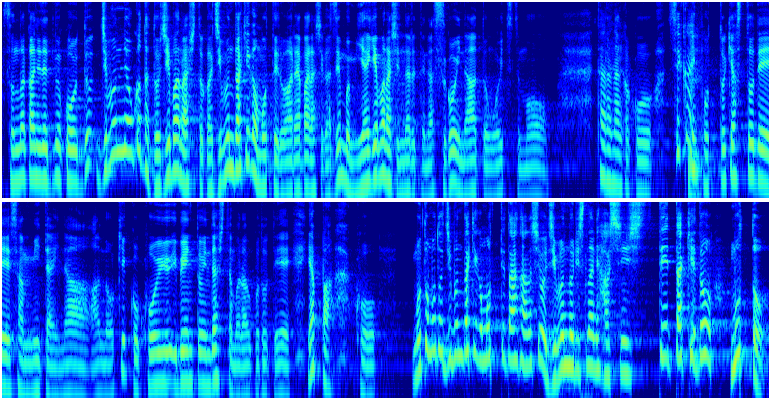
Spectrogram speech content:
そんな感じでこうど自分に起こったドジ話とか自分だけが持ってる笑い話が全部土産話になるっていうのはすごいなと思いつつもただなんかこう世界ポッドキャストデーさんみたいな、あの結構こういうイベントに出してもらうことでやっぱこうもともと自分だけが持ってた話を自分のリスナーに発信してたけどもっと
